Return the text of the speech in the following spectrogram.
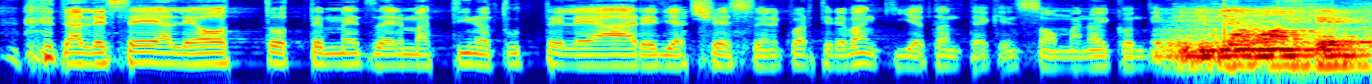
dalle 6 alle 8, 8 e mezza del mattino tutte le aree di accesso nel quartiere Vanchiglia, tant'è che insomma noi condividiamo anche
